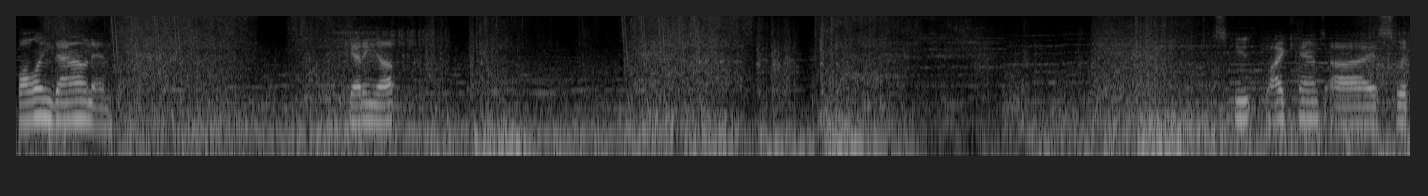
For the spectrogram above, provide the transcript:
falling down and getting up. Excuse, why can't I switch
